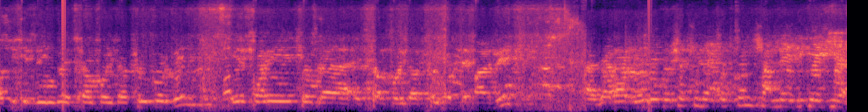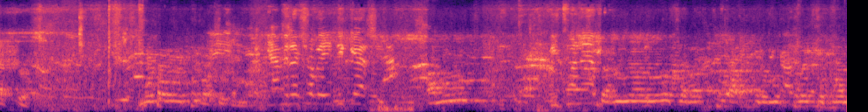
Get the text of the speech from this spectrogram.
অতিথি অতিথিবৃন্দ স্টল পরিদর্শন করবেন। এরপরে তোমরা স্টল পরিদর্শন করতে পারবে। যারা রোদে বসেছিল এতক্ষণ সামনে এদিকে এগিয়ে আসো। ক্যামেরা সব এইদিকে আসে। আমি পিছনে জানাচ্ছি আজকের অনুষ্ঠানের প্রধান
